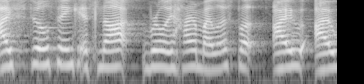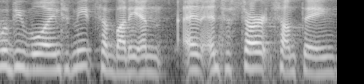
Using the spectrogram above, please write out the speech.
I still think it's not really high on my list, but I I would be willing to meet somebody and, and, and to start something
